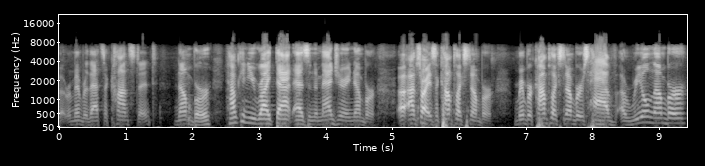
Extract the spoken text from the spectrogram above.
But remember, that's a constant number. How can you write that as an imaginary number? Uh, I'm sorry, as a complex number. Remember, complex numbers have a real number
